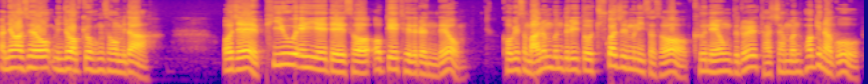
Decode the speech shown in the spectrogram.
안녕하세요. 민족학교 홍상호입니다. 어제 PUA에 대해서 업데이트 해드렸는데요. 거기서 많은 분들이 또 추가 질문이 있어서 그 내용들을 다시 한번 확인하고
